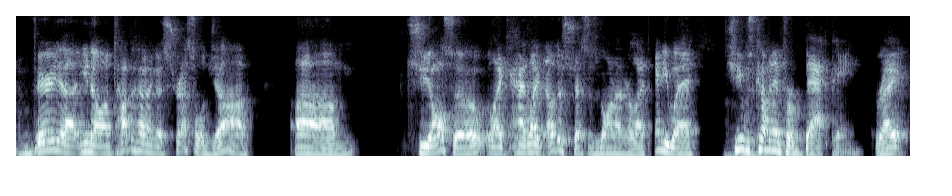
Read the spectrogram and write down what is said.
very, uh, you know, on top of having a stressful job, um, she also like had like other stresses going on in her life. Anyway, she was coming in for back pain, right?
